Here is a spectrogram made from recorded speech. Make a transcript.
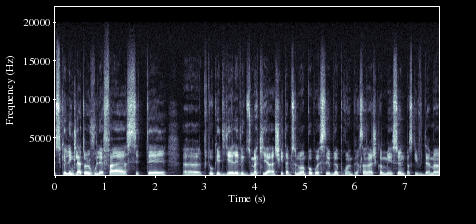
ce que Linklater voulait faire, c'était plutôt que d'y aller avec du maquillage, qui est absolument pas possible pour un personnage comme Mason, parce qu'évidemment,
